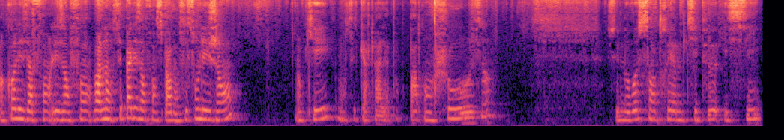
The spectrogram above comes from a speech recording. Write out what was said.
Encore les enfants. Les enfants. Enfin, non, c'est pas les enfants, pardon. Ce sont les gens. Ok. Bon, cette carte-là, elle n'a pas grand-chose. Je vais me recentrer un petit peu ici.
